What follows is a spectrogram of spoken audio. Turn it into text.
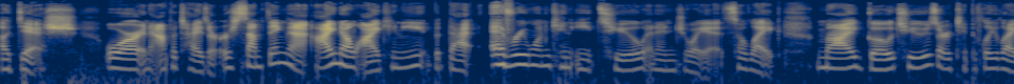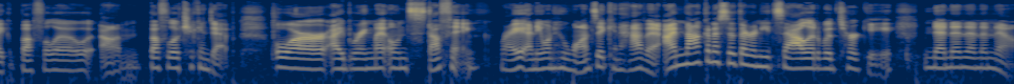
a dish or an appetizer or something that i know i can eat but that everyone can eat too and enjoy it so like my go-to's are typically like buffalo um, buffalo chicken dip or i bring my own stuffing right? Anyone who wants it can have it. I'm not to sit there and eat salad with turkey. No, no, no, no, no.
